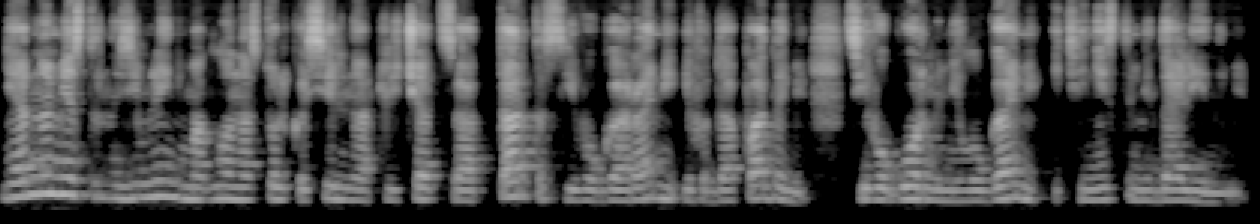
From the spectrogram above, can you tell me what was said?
Ни одно место на Земле не могло настолько сильно отличаться от Тарта с его горами и водопадами, с его горными лугами и тенистыми долинами.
